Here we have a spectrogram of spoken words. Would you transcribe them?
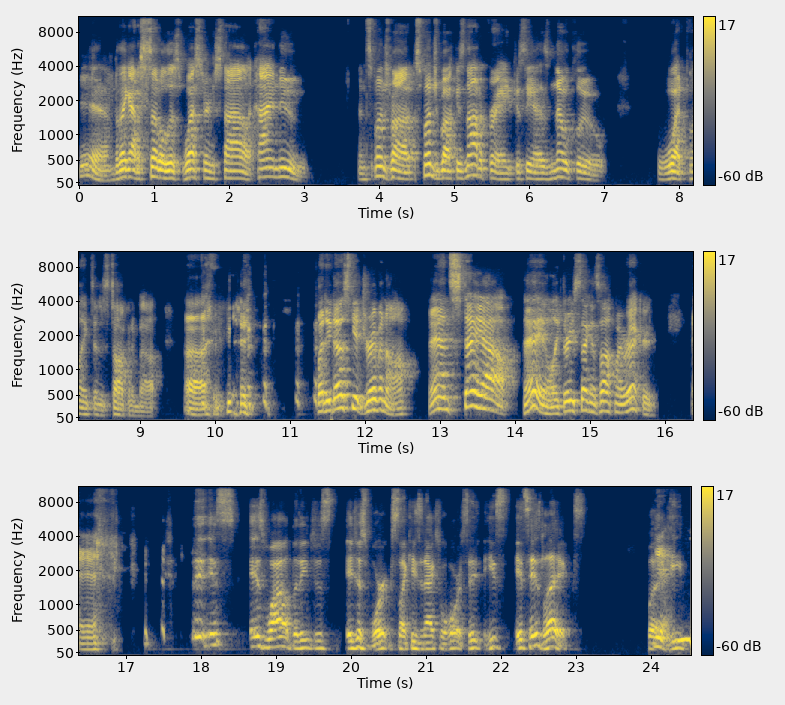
yeah, but they got to settle this Western style at high noon. And SpongeBob SpongeBob is not afraid because he has no clue what Plankton is talking about. Uh, but he does get driven off and stay out. Hey, only three seconds off my record. And it's it's wild that he just it just works like he's an actual horse. He, he's it's his legs, but Yeah. he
